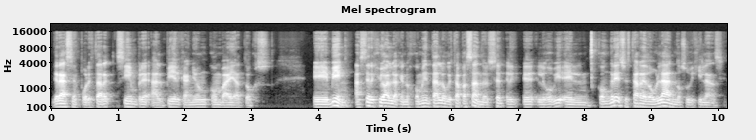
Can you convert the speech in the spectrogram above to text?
Gracias por estar siempre al pie del cañón con Bahía Talks. Eh, bien, a Sergio Alba que nos comenta lo que está pasando. El, el, Congreso está redoblando su vigilancia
